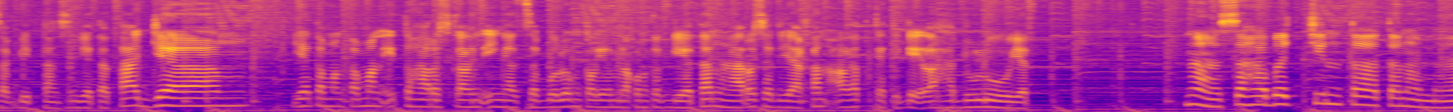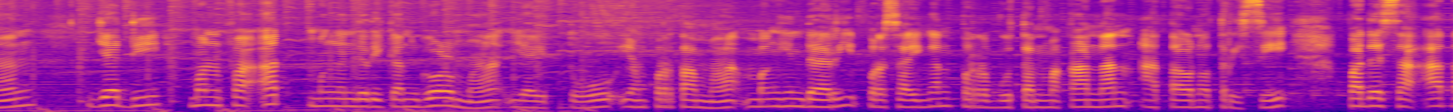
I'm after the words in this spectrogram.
sabitan senjata tajam. Ya teman-teman itu harus kalian ingat sebelum kalian melakukan kegiatan harus sediakan alat ketiga LH dulu ya. Nah sahabat cinta tanaman jadi manfaat mengendalikan golma yaitu yang pertama menghindari persaingan perebutan makanan atau nutrisi pada saat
